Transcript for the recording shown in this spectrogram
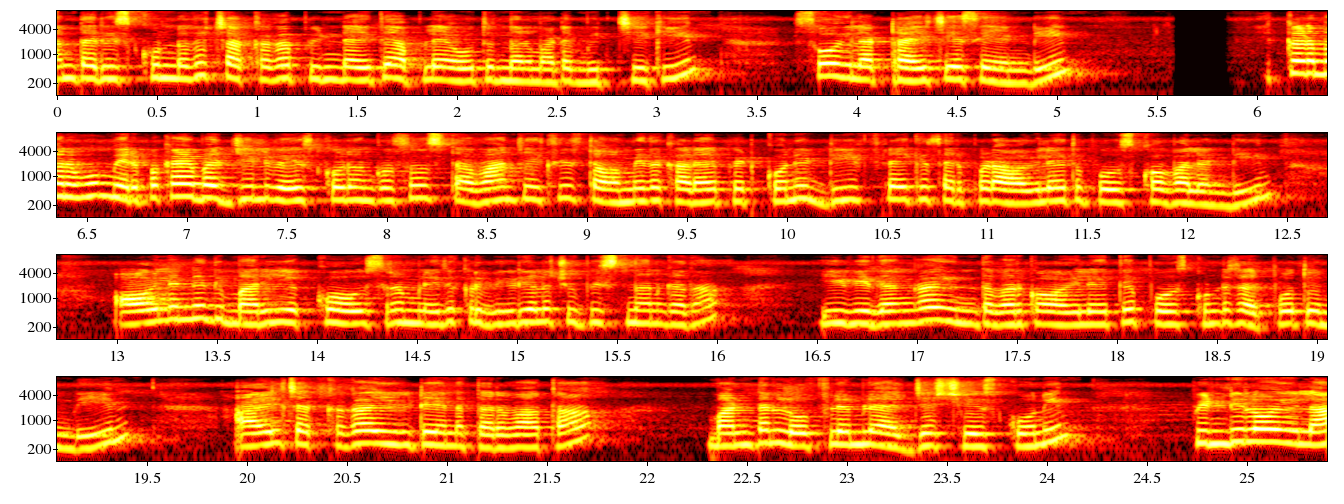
అంత రిస్క్ ఉండదు. చక్కగా పిండి అయితే అప్లై అవుతుంది అనమాట మిర్చికి. సో ఇలా ట్రై చేసేయండి. ఇక్కడ మనము మిరపకాయ బజ్జీలు వేసుకోవడం కోసం స్టవ్ ఆన్ చేసి స్టవ్ మీద కడాయి పెట్టుకొని డీప్ ఫ్రైకి సరిపడా ఆయిల్ అయితే పోసుకోవాలండి. ఆయిల్ అనేది మరీ ఎక్కువ అవసరం లేదు. ఇక్కడ వీడియోలో చూపిస్తున్నాను కదా. ఈ విధంగా ఇంతవరకు ఆయిల్ అయితే పోసుకుంటే సరిపోతుంది. ఆయిల్ చక్కగా హీట్ అయిన తర్వాత మంటను లో ఫ్లేమ్లో అడ్జస్ట్ చేసుకొని పిండిలో ఇలా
